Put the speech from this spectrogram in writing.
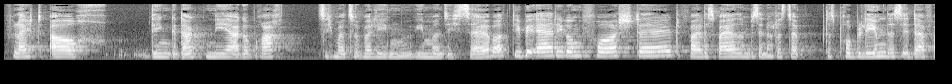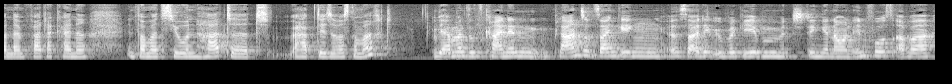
vielleicht auch den Gedanken näher gebracht, sich mal zu überlegen, wie man sich selber die Beerdigung vorstellt, weil das war ja so ein bisschen auch das, das Problem, dass ihr da von deinem Vater keine Informationen hattet. Habt ihr sowas gemacht? Wir haben uns jetzt keinen Plan sozusagen gegenseitig übergeben mit den genauen Infos, aber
